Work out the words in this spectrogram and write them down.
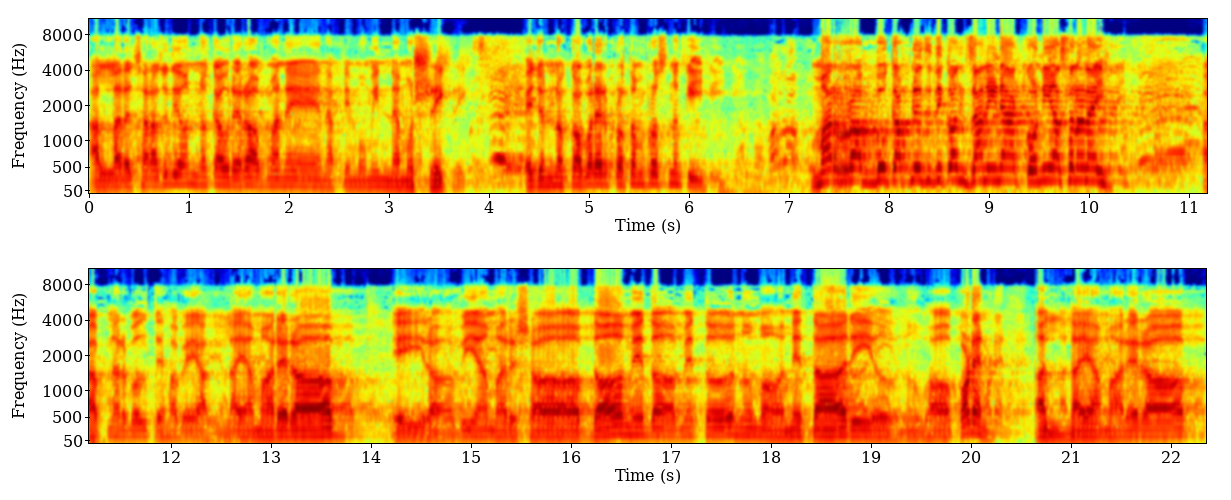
আল্লাহরে ছাড়া যদি অন্য কাউরে রব মানেন, আপনি মুমিন না মুশরিক। এজন্য কবরের প্রথম প্রশ্ন কি? মার রব্বুক, আপনি যদি কোন, জানি না কোনি আছে না নাই? আপনার বলতে হবে, আল্লাহ আমারে রব, এই রবি আমার সব। দমে দমে তনু মনে তারি অনুভব। পড়েন, আল্লাহ আমারে রব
